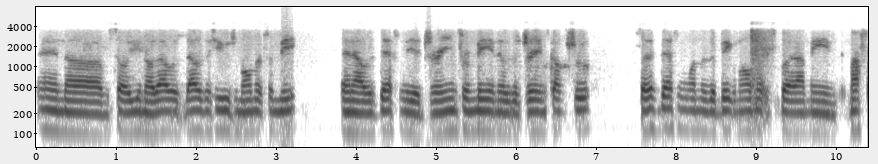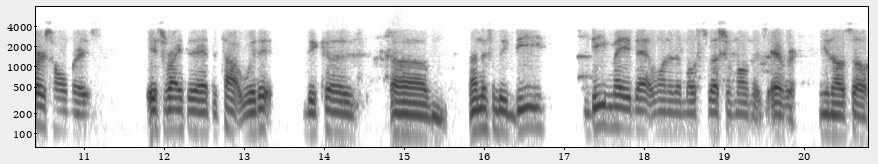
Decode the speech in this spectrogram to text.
and um, so you know that was that was a huge moment for me, and that was definitely a dream for me, and it was a dream come true. So it's definitely one of the big moments. But I mean, my first homer is it's right there at the top with it because um, honestly, Dee Dee made that one of the most special moments ever. You know, so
